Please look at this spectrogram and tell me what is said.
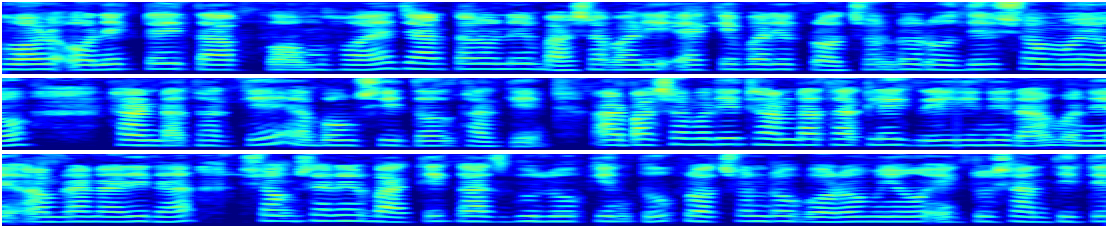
ঘর অনেকটাই তাপ কম হয়, যার কারণে বাসাবাড়ি একেবারে প্রচণ্ড রোদের সময় সময়ও ঠান্ডা থাকে এবং শীতল থাকে। আর বাসাবাড়ি ঠান্ডা থাকলে গৃহিণীরা মানে আমরা নারীরা, সংসারের বাকি কাজগুলো কিন্তু প্রচণ্ড গরমেও একটু শান্তিতে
